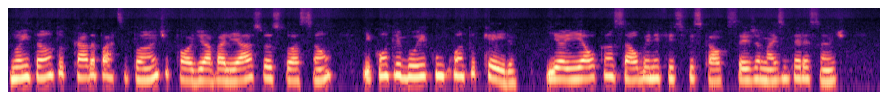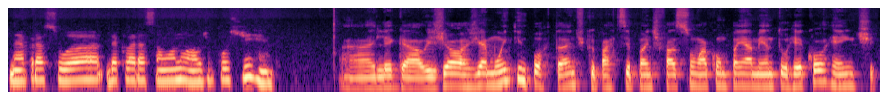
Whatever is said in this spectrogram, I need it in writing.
No entanto, cada participante pode avaliar a sua situação e contribuir com quanto queira e aí alcançar o benefício fiscal que seja mais interessante né, para a sua declaração anual de imposto de renda. Ah, legal. E, Jorge, é muito importante que o participante faça um acompanhamento recorrente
